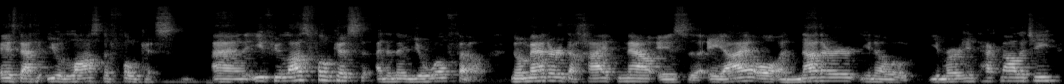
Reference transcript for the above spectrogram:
is that you lost the focus. And if you lost focus and then you will fail. No matter the hype now is ai or another you know emerging technology.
